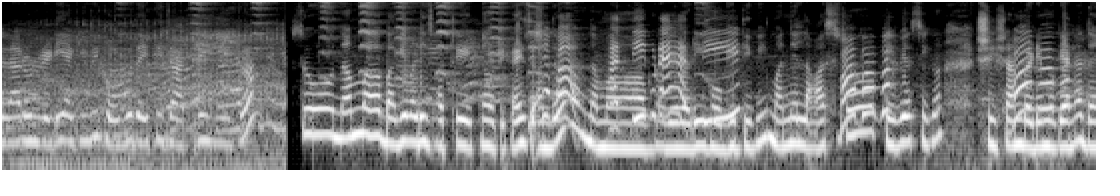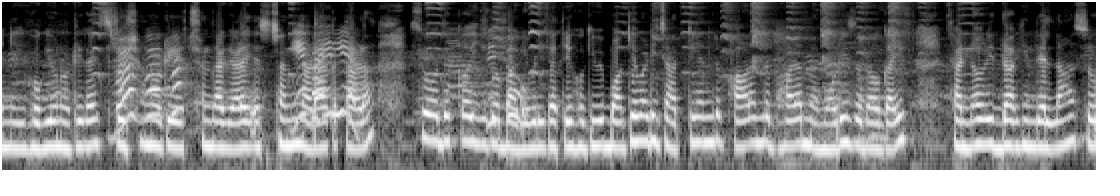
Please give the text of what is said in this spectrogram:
ಎಲ್ಲರೂ ರೆಡಿ ಆಗಿವಿ. ಹೋಗೋದೈತಿ ಜಾತ್ರೆಗೆ ಈಗ. ಸೊ ನಮ್ಮ ಬಾಗೇವಾಡಿ ಜಾತ್ರೆ ಐತೆ ನೋಡ್ರಿ ಗೈಸ್ ಅಂದ್ರೆ ನಮ್ಮ ಬಾಗೇವಾಡಿ ಹೋಗಿದ್ದೀವಿ. ಮೊನ್ನೆ ಲಾಸ್ಟ್ ಪ್ರಿವಿಯಸ್ ಈಗ ಶ್ರೀಶಾನ್ ಬಡಿ ಮುಗ್ಯಾನ ದನ್ ಈಗ ಹೋಗಿವ್ ನೋಡ್ರಿ ಗೈಸ್ ಶ್ರೀಶಾನ್ ನೋಡ್ರಿ ಎಷ್ಟು ಚಂದ ಆಗ್ಯಾಳ ಎಷ್ಟು ಚಂದ ನಡಾಕತ್ತಾಳ. ಸೊ ಅದಕ್ಕೆ ಈಗ ಬಾಗೇವಾಡಿ ಜಾತ್ರೆಗೆ ಹೋಗಿವಿ. ಬಾಗೇವಾಡಿ ಜಾತ್ರೆ ಅಂದ್ರೆ ಭಾಳ ಅಂದ್ರೆ ಭಾಳ ಮೆಮೊರೀಸ್ ಅದಾವ ಗೈಸ್ ಸಣ್ಣವ್ರು ಇದ್ದಾಗಿಂದೆಲ್ಲ ಸೊ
